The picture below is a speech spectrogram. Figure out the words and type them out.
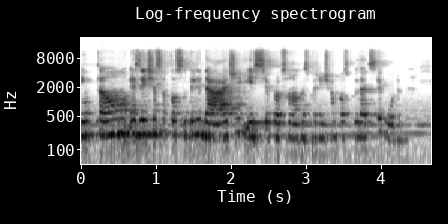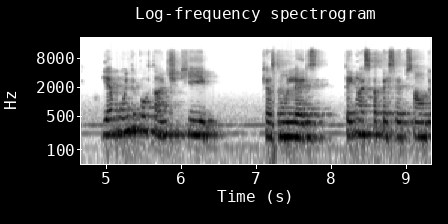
Então, existe essa possibilidade, e se o profissional for experiente, é uma possibilidade segura. E é muito importante que, que as mulheres tenham essa percepção de,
